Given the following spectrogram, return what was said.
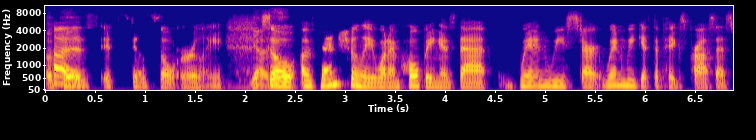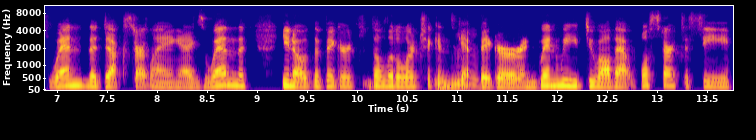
Okay. because it's still so early. Yes. So eventually what I'm hoping is that when we start when we get the pigs processed, when the ducks start laying eggs, when the you know the bigger the littler chickens get hmm bigger and when we do all that we'll start to see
